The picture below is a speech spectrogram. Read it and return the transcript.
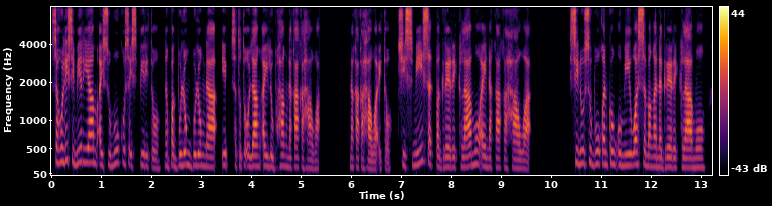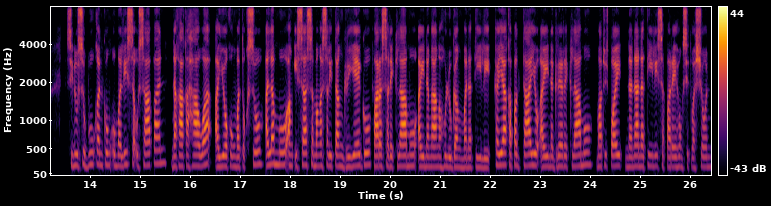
Sa huli si Miriam ay sumuko sa espiritu ng pagbulong-bulong na ip sa totoo lang ay lubhang nakakahawa. Nakakahawa ito. Chismis at pagrereklamo ay nakakahawa. Sinusubukan kong umiwas sa mga nagrereklamo Sinusubukan kong umalis sa usapan, nakakahawa, ayokong matukso. Alam mo, ang isa sa mga salitang Griego para sa reklamo ay nangangahulugang manatili. Kaya kapag tayo ay nagrereklamo, matupoy, nananatili sa parehong sitwasyon,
